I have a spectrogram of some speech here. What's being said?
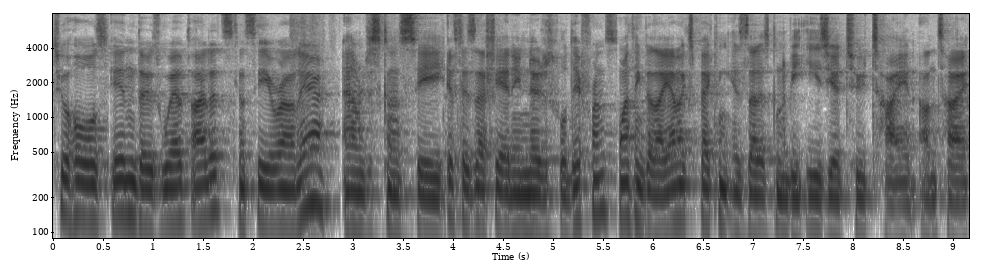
two holes in those webbed eyelets. You can see around here. And I'm just gonna see if there's actually any noticeable difference. One thing that I am expecting is that it's gonna be easier to tie and untie.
